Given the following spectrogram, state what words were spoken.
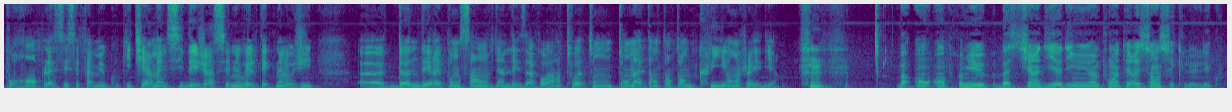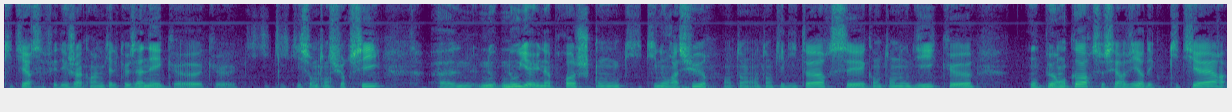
pour remplacer ces fameux cookies tiers, même si déjà ces nouvelles technologies donnent des réponses, hein, on vient de les avoir. Toi, ton, ton attente en tant que client, j'allais dire. Bah, en, premier, Bastien a dit, un point intéressant, c'est que les cookies tiers, ça fait déjà quand même quelques années que, qui, sont en sursis. Euh, nous, il y a une approche qui, nous rassure en tant, tant qu'éditeur, c'est quand on nous dit que on peut encore se servir des cookies tiers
